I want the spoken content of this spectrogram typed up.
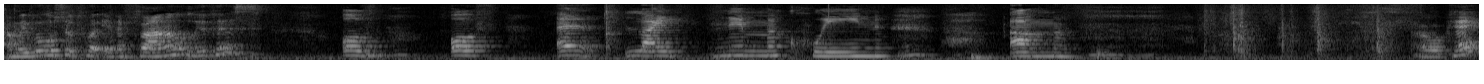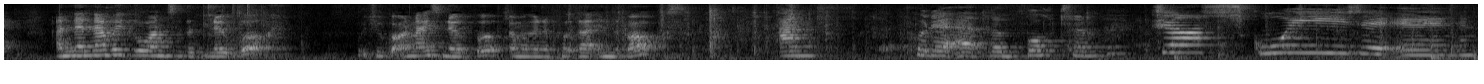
And we've also put in a flannel, Lucas. Of of a Lightning McQueen um Okay. And then now we go on to the notebook, which we've got a nice notebook and we're going to put that in the box. And put it at the bottom. Just squeeze it in.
